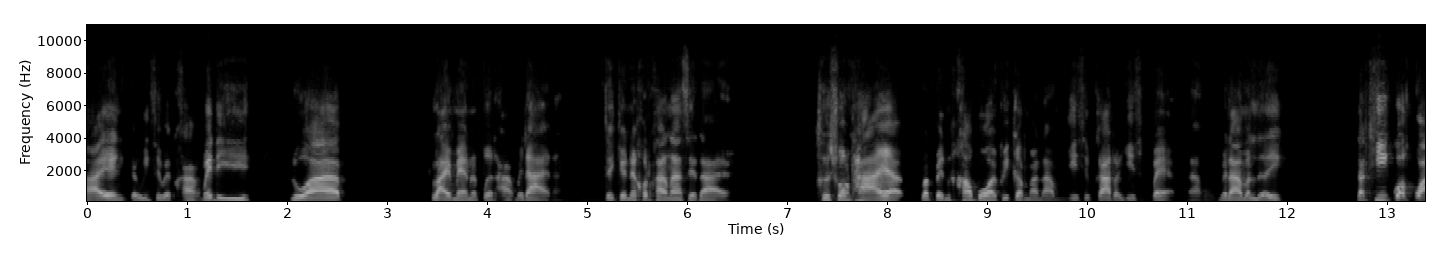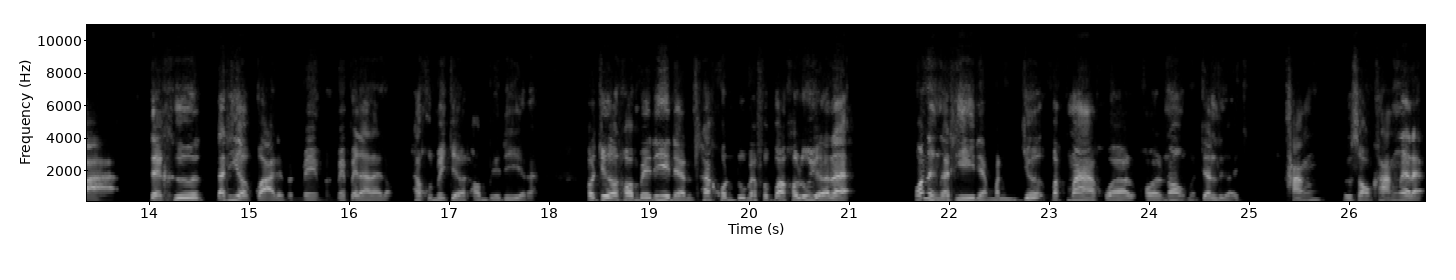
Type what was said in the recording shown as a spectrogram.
ล้าเองแต่วิ่งสิบเอ็ดครั้งไม่ดี หรือว่า ไลแมนมันเปิดทางไม่ได้นะแต่เกมนี้ค่อนข้างน่าเสียดาย คือช่วงท้ายอะ มันเป็นคาร์บอยพลิกกลับมานำยี่สิบเก้าต่อยี่สิบแปดนะผมเวลามันเหลืออีกนาทีกว่าๆแต่คือนาทีกว่าๆเนี่ยมันไม่มันไม่เป็นอะไรหรอก ถ้าคุณไม่เจอ Tom Brady นะพอเจอ Tom Brady เนี่ย ถ้าคนดู match ฟุตบอลเขารู้อยู่แล้วแหละว่าหนึ่งนาทีเนี่ยมันเยอะมากๆกว่าขอนอกเหมือนจะเหลือครั้งหรือสองครั้งนี่แหละ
